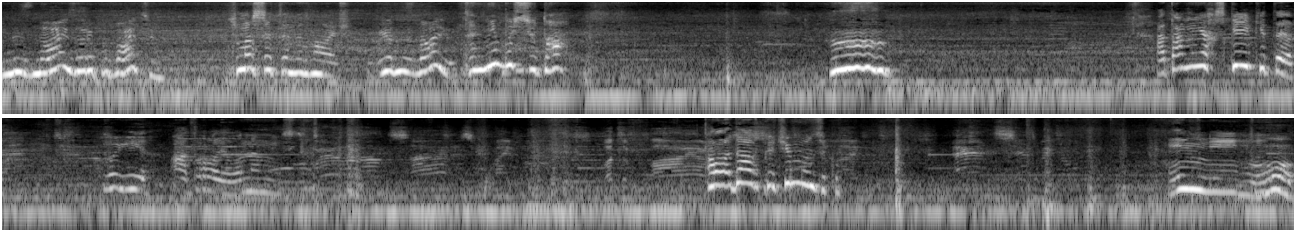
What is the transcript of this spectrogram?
Не знаю, зараз побачимо. В смысле ти не знаєш? Я не знаю. Та ніби сюди. А там їх скільки тих? Ну їх. А, троє, вони містять. О, да, включи музику. О,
